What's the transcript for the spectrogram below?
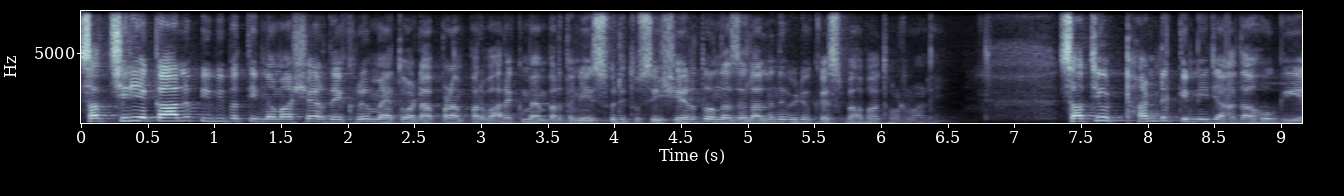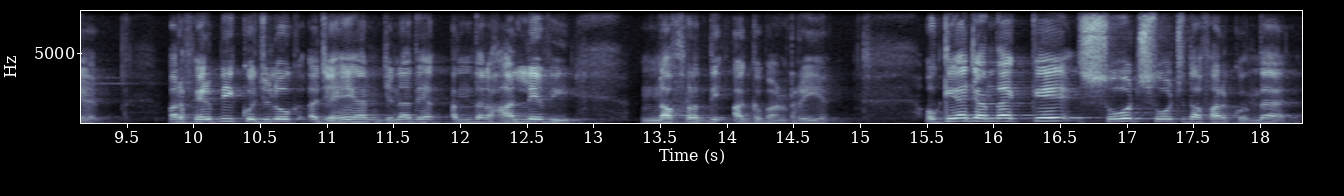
ਸਤਿ ਸ਼੍ਰੀ ਅਕਾਲ ਪੀਬੀ ਬੱਤੀ ਨਵਾਂ ਸ਼ਹਿਰ ਦੇਖ ਰਹੇ ਹੋ। ਮੈਂ ਤੁਹਾਡਾ ਆਪਣਾ ਪਰਿਵਾਰਕ ਮੈਂਬਰ ਦਨੇਸ਼ ਸੂਰੀ। ਤੁਸੀਂ ਸ਼ੇਅਰ ਤੋਂ ਅੰਦਾਜ਼ਾ ਲਾ ਲੈਂਦੇ ਵੀਡੀਓ ਕਿਸ ਬਾਬਤ ਹੋਣ ਵਾਲੀ। ਸਾਥੀਓ, ਠੰਡ ਕਿੰਨੀ ਜ਼ਿਆਦਾ ਹੋ ਗਈ ਹੈ, ਪਰ ਫਿਰ ਵੀ ਕੁਝ ਲੋਕ ਅਜਿਹੇ ਹਨ ਜਿਨ੍ਹਾਂ ਦੇ ਅੰਦਰ ਹਾਲੇ ਵੀ ਨਫ਼ਰਤ ਦੀ ਅੱਗ ਬਲ ਰਹੀ ਹੈ। ਉਹ ਕਿਹਾ ਜਾਂਦਾ ਹੈ ਕਿ ਸੋਚ ਸੋਚ ਦਾ ਫ਼ਰਕ ਹੁੰਦਾ ਹੈ,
